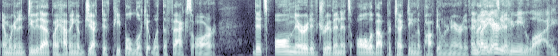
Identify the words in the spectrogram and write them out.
And we're going to do that by having objective people look at what the facts are. It's all narrative driven. It's all about protecting the popular narrative. And I by narrative, been- you mean lie.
